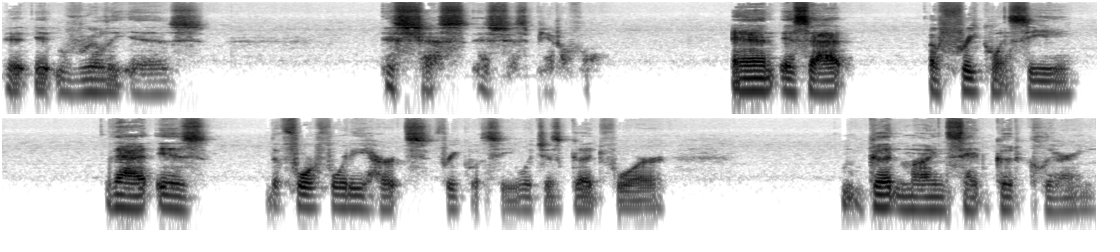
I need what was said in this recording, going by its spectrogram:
It, it really is. It's just, it's just beautiful. And it's at a frequency that is the 440 hertz frequency, which is good for good mindset, good clearing.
